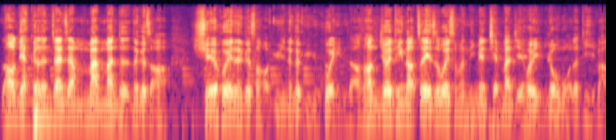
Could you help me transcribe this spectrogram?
然后两个人在这样慢慢的那个什么学会那个什么语那个语汇，你知道，然后你就会听到，这也是为什么里面前半节会幽默的地方。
